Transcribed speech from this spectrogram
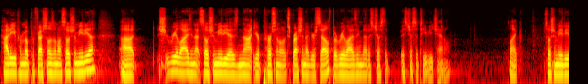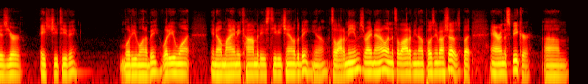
how do you promote professionalism on social media? Uh, realizing that social media is not your personal expression of yourself, but realizing that it's just a it's just a TV channel. Like social media is your HGTV. What do you want to be? What do you want? You know, Miami Comedy's TV channel to be. You know, it's a lot of memes right now, and it's a lot of you know posting about shows. But Aaron, the speaker, um,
